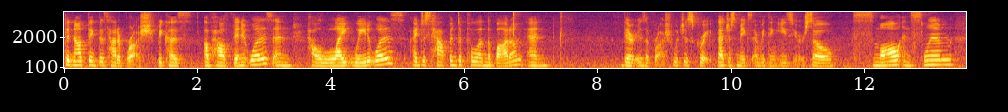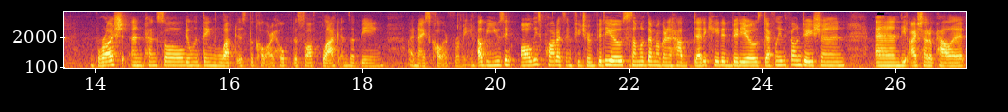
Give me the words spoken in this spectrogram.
did not think this had a brush because of how thin it was and how lightweight it was. I just happened to pull on the bottom and there is a brush, which is great. That just makes everything easier. So small and slim, brush and pencil. The only thing left is the color. I hope the soft black ends up being a nice color for me. I'll be using all these products in future videos. Some of them are gonna have dedicated videos, definitely the foundation and the eyeshadow palette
